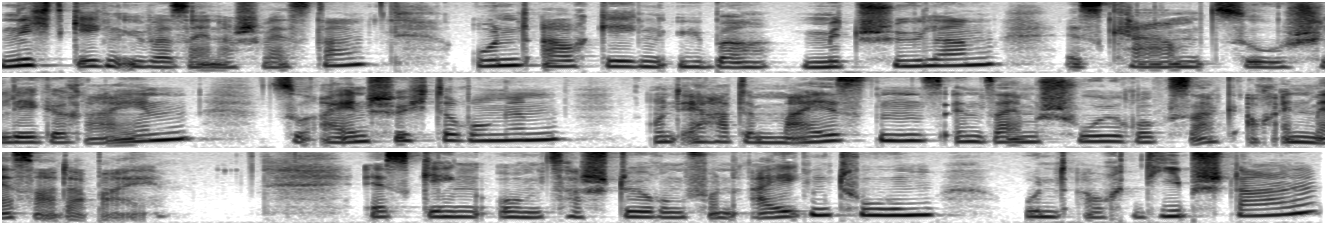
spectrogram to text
nicht gegenüber seiner Schwester und auch gegenüber Mitschülern. Es kam zu Schlägereien, zu Einschüchterungen und er hatte meistens in seinem Schulrucksack auch ein Messer dabei. Es ging um Zerstörung von Eigentum und auch Diebstahl.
